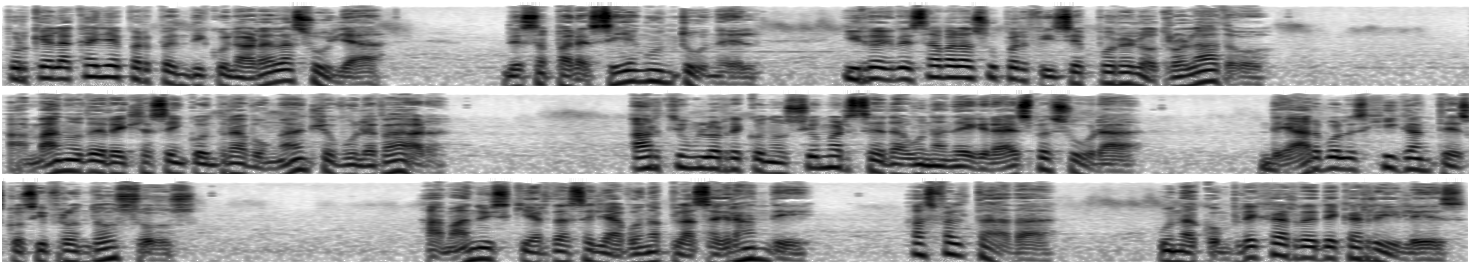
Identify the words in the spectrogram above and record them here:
porque la calle perpendicular a la suya desaparecía en un túnel y regresaba a la superficie por el otro lado. A mano derecha se encontraba un ancho bulevar. Artyom lo reconoció merced a una negra espesura de árboles gigantescos y frondosos. A mano izquierda se hallaba una plaza grande, asfaltada, una compleja red de carriles,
